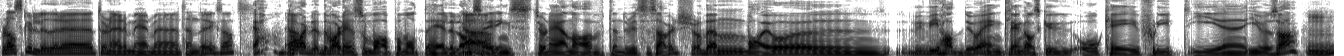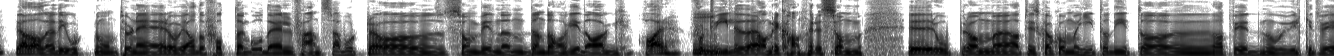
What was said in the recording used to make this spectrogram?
For da skulle dere turnere mer med Tender, ikke sant? Ja, det, Ja. Var, det, det var det som var på en måte hele lanseringsturneen av Tender is Savage. Og den var jo eh, vi, vi hadde jo egentlig en ganske ok flyt i, eh, i USA. Mm. Vi hadde allerede gjort noen turneer, og vi hadde fått en god del fans der borte. Og som vi den, den dag i dag har. Fortvilede amerikanere som uh, roper om at vi skal komme hit og dit, og at vi, noe, hvilket vi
